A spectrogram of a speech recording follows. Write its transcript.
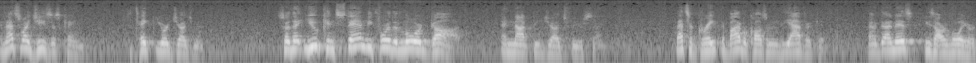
And that's why Jesus came, to take your judgment. So that you can stand before the Lord God and not be judged for your sin. That's a great, the Bible calls him the advocate. And what that is, he's our lawyer.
